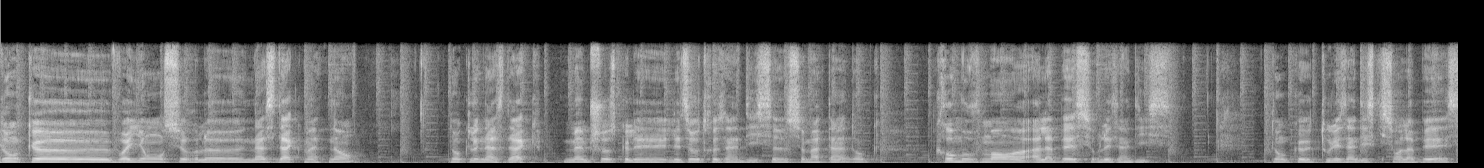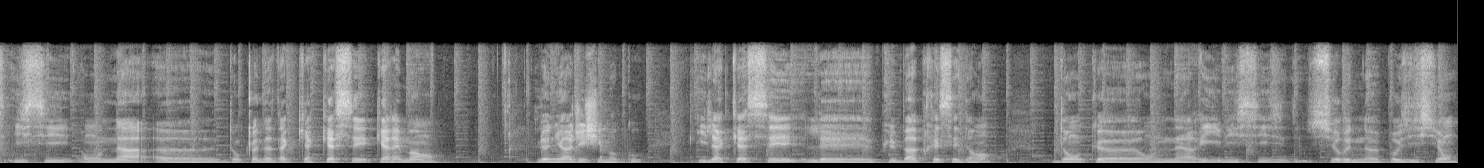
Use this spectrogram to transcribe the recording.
Donc euh, voyons sur le Nasdaq maintenant. Donc le Nasdaq même chose que les, autres indices euh, ce matin donc gros mouvement à la baisse sur les indices. Donc euh, tous les indices qui sont à la baisse. Ici on a donc le Nasdaq qui a cassé carrément le nuage Ishimoku, il a cassé les plus bas précédents donc on arrive ici sur une position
